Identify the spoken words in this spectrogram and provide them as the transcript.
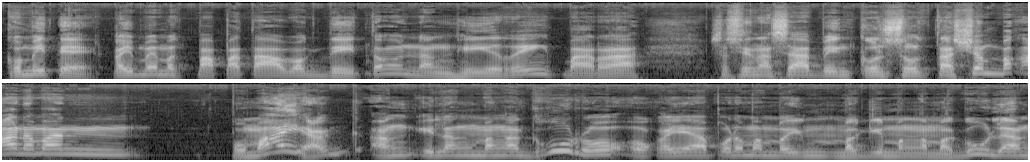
komite? Kayo may magpapatawag dito ng hearing para sa sinasabing konsultasyon. Baka naman pumayag ang ilang mga guro o kaya po naman maging, maging mga magulang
